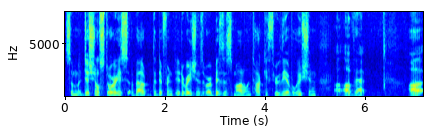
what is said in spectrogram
some additional stories about the different iterations of our business model and talk you through the evolution uh, of that. Uh,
